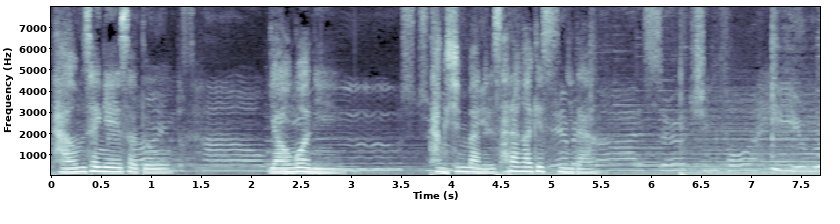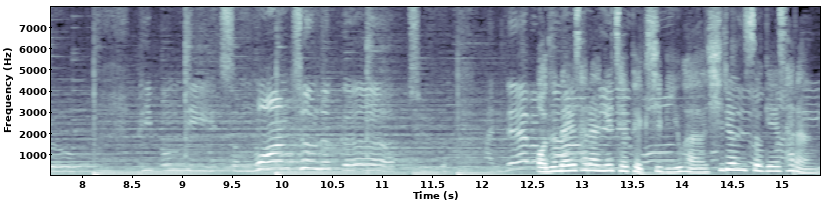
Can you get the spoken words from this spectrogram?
다음 생애에서도 영원히 당신만을 사랑하겠습니다. 어느 날 found 사랑의 제 anyone 112화 시련 속의 사랑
